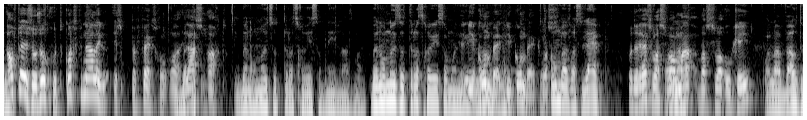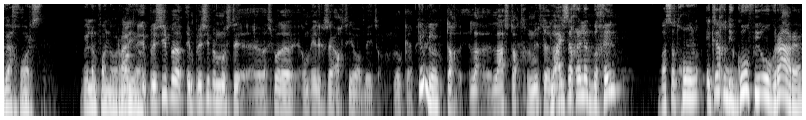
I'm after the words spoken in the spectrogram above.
After is sowieso goed. Kwartfinale is perfect gewoon. Oh, helaas acht. Ik ben nog nooit zo trots geweest op Nederland, man. Ik ben nog nooit zo trots geweest om een En die comeback, te die comeback was. Comeback was lijp. Voor de rest was het wel, Voilà. was wel oké. Voilà, Wout Weghorst. Willem van Want Oranje. in principe, in principe moest de, eh, we speelden, om eerlijk gezegd, 18 wel beter. No cap. Tuurlijk. Dacht, la, laatste 80 minuten. Maar ik laatste- zeg eerlijk, begin was het gewoon... Ik zeg, die goal viel ook raar, hè.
